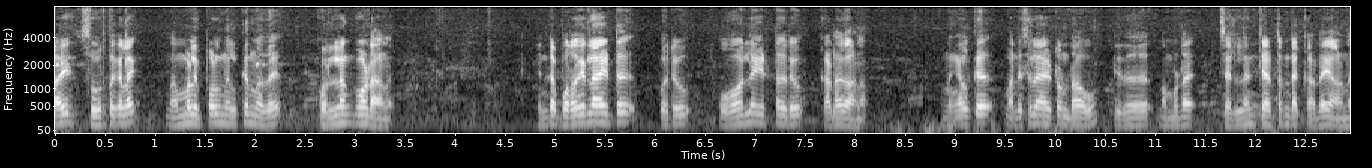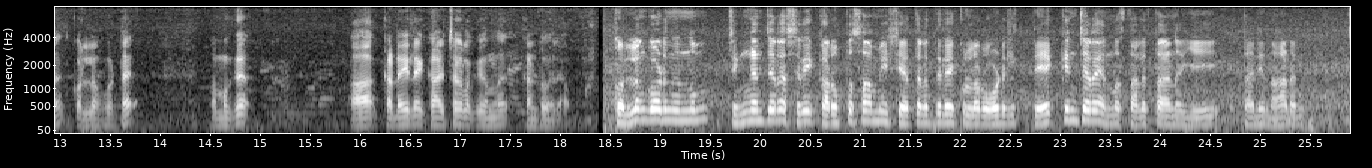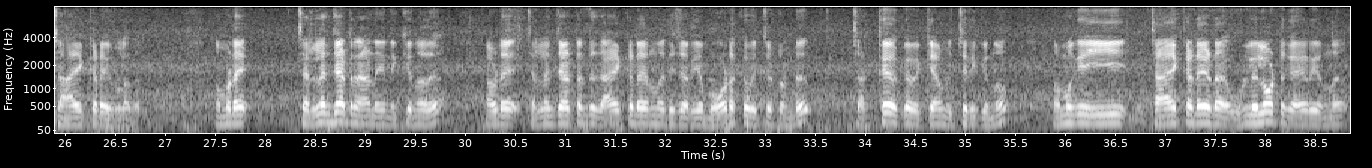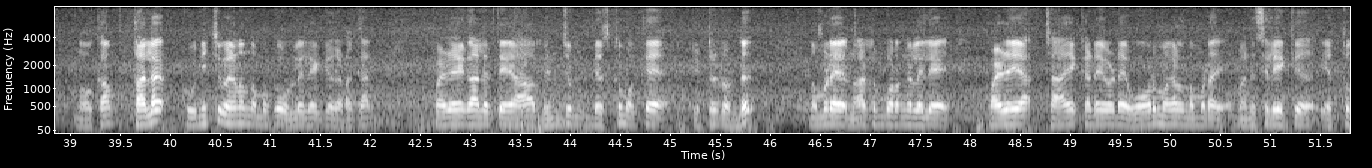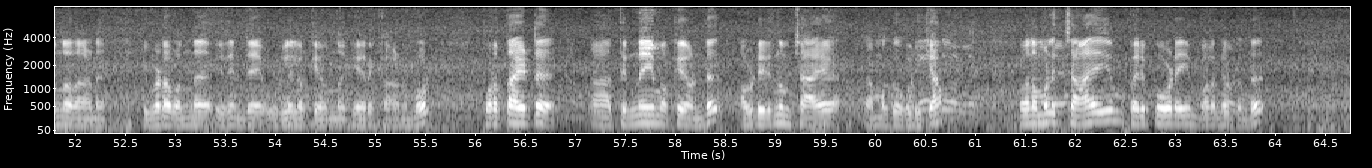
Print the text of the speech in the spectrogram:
Hi സുഹൃത്തുക്കളെ നമ്മളിപ്പോൾ നിൽക്കുന്നത് കൊല്ലംകോടാണ്. എന്റെ പുറകിലായിട്ട് ഒരു ഓലയിട്ടൊരു കട കാണാം. നിങ്ങൾക്ക് മനസ്സിലായിട്ടുണ്ടാവും ഇത് നമ്മുടെ ചെല്ലൻ ചേട്ടന്റെ കടയാണ് കൊല്ലംകോട്ടെ. നമുക്ക് ആ കടയിലെ കാഴ്ചകളൊക്കെ ഒന്ന് കണ്ടുവരാം. കൊല്ലംകോട് നിന്നും ചിങ്ങഞ്ചിറ ശ്രീ കറുപ്പസ്വാമി ക്ഷേത്രത്തിലേക്കുള്ള റോഡിൽ തേക്കിഞ്ചിറ എന്ന സ്ഥലത്താണ് ഈ തനി നാടൻ ചായക്കടയുള്ളത്. നമ്മുടെ ചെല്ലഞ്ചേട്ടനാണ് ഈ നിൽക്കുന്നത്. അവിടെ ചെല്ലഞ്ചേട്ടന്റെ ചായക്കട എന്നൊരു ചെറിയ ബോർഡൊക്കെ വെച്ചിട്ടുണ്ട്. ചക്കയൊക്കെ വെക്കാൻ വെച്ചിരിക്കുന്നു. നമുക്ക് ഈ ചായക്കടയുടെ ഉള്ളിലോട്ട് കയറി ഒന്ന് നോക്കാം. തല കുനിച്ച് വേണം നമുക്ക് ഉള്ളിലേക്ക് കടക്കാൻ. പഴയ കാലത്തെ ആ ബെഞ്ചും ഡെസ്കും ഒക്കെ ഇട്ടിട്ടുണ്ട്. നമ്മുടെ നാട്ടിൻപുറങ്ങളിലെ പഴയ ചായക്കടയുടെ ഓർമ്മകൾ നമ്മുടെ മനസ്സിലേക്ക് എത്തുന്നതാണ് ഇവിടെ വന്ന് ഇതിന്റെ ഉള്ളിലൊക്കെ ഒന്ന് കയറി കാണുമ്പോൾ. പുറത്തായിട്ട് ആ, തിണ്ണയുമൊക്കെ ഉണ്ട്. അവിടെ ഇരുന്നും ചായ നമുക്ക് കുടിക്കാം. അപ്പോൾ നമ്മൾ ചായയും പരിപ്പുവടയും പറഞ്ഞിട്ടുണ്ട്.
